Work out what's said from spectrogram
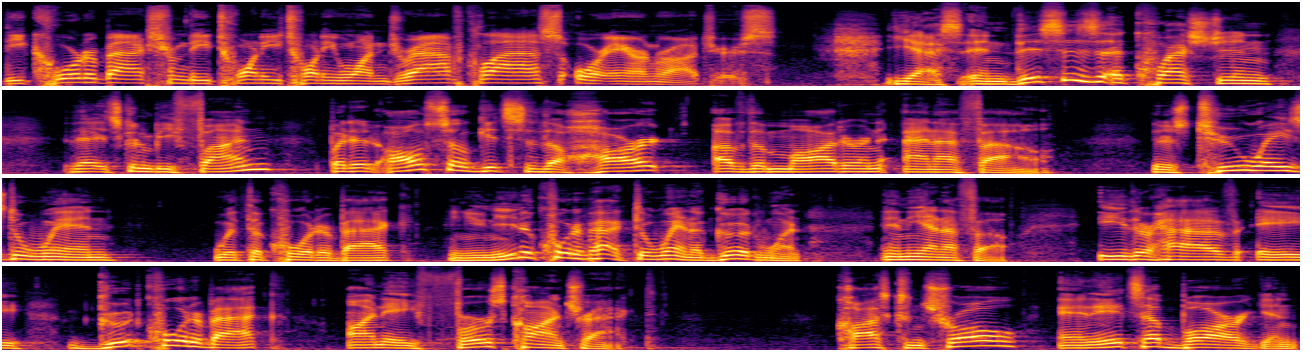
the quarterbacks from the 2021 draft class or Aaron Rodgers? Yes, and this is a question that it's going to be fun, but it also gets to the heart of the modern NFL. There's two ways to win with a quarterback, and you need a quarterback to win, a good one in the NFL. Either have a good quarterback on a first contract, cost control, and it's a bargain,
